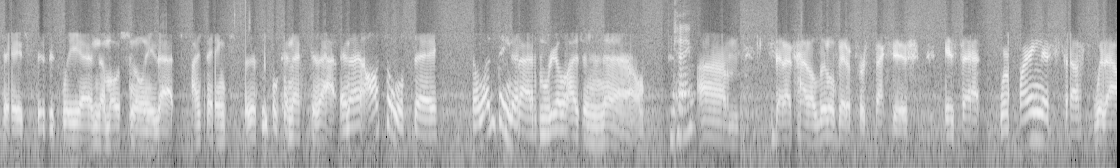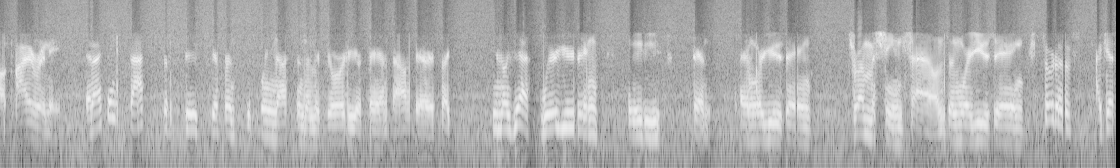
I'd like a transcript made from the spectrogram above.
stage, physically and emotionally, that I think the people connect to that. And I also will say, the one thing that I'm realizing now Okay. um, that I've had a little bit of perspective is that we're playing this stuff without irony. And I think that's the big difference between us and the majority of fans out there. It's like, you know, yes, we're using 80s synths and we're using drum machine sounds and we're using sort of, I guess,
